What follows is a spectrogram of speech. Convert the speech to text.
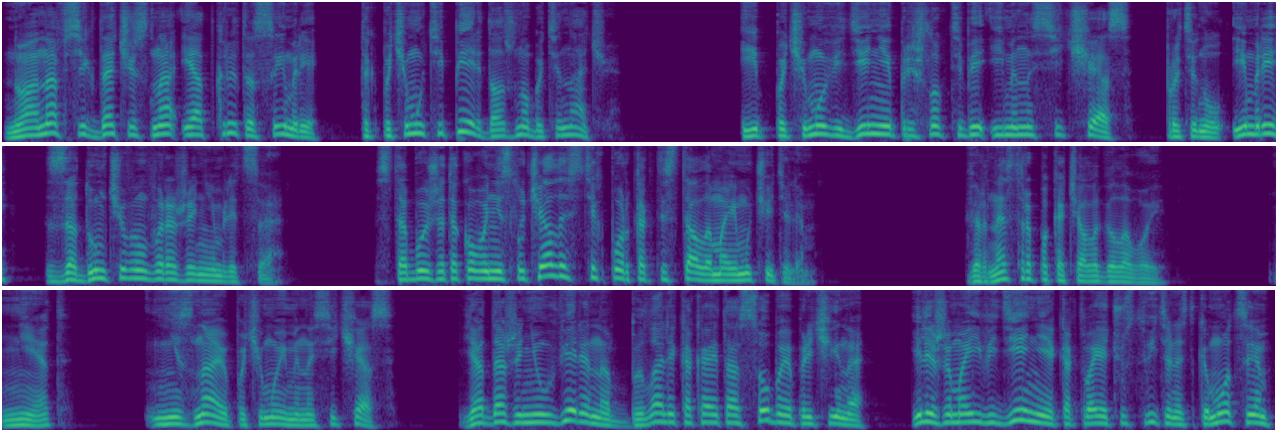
Но она всегда честна и открыта с Имри, так почему теперь должно быть иначе? «И почему видение пришло к тебе именно сейчас?» протянул Имри с задумчивым выражением лица. «С тобой же такого не случалось с тех пор, как ты стала моим учителем?» Вернестра покачала головой. «Нет. Не знаю, почему именно сейчас. Я даже не уверена, была ли какая-то особая причина, или же мои видения, как твоя чувствительность к эмоциям,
